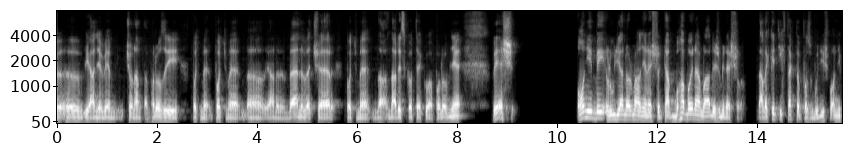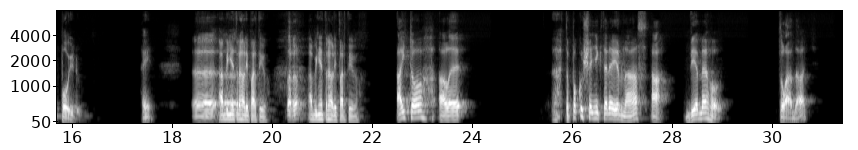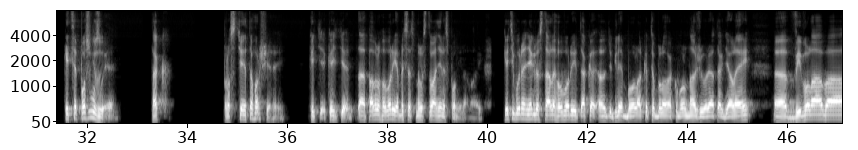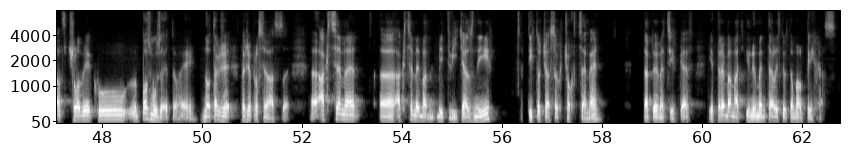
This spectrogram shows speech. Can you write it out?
ja neviem, čo nám tam hrozí, poďme, poďme ja neviem, ven večer, poďme na, na diskotéku a podobne. Vieš, oni by ľudia normálne nešli. Tá bohabojná mládež by nešla. Ale keď ich takto pozbudíš, oni pôjdu. Hej? Uh, Aby netrhali partiu. Pardon? Aby netrhali partiu. Aj to, ale to pokušení, které je v nás a vieme ho zvládať, keď se pozbuzuje, tak prostě je to horšie. Hej. Keď, keď Pavel hovorí, aby se smilstvo ani nespomínal. Hej. Keď ti bude někdo stále hovoriť, tak, kde bol, aké to bylo, ako bol na žúre a tak ďalej, vyvolává v člověku, pozbuzuje to. Hej. No takže, takže prosím vás, ak chceme, ak chceme byť víťazní v týchto časoch, čo chceme, štatujeme církev, je treba mať inú mentalitu, to mal Pinchas.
